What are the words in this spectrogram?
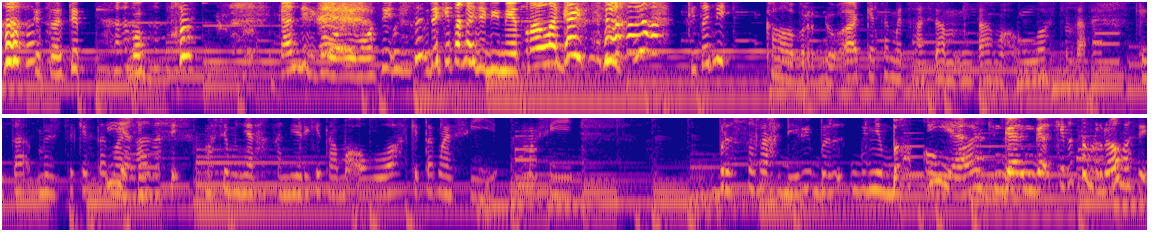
kecetit Kan jadi kalau emosi, udah kita nggak jadi netral lah guys. kita nih kalau berdoa kita minta sama minta sama Allah kita kita mesti kita Iya masih kan masih. masih menyerahkan diri kita sama Allah kita masih masih berserah diri ber, menyembah Iya, Allah gitu nggak nggak kita tuh berdoa masih.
